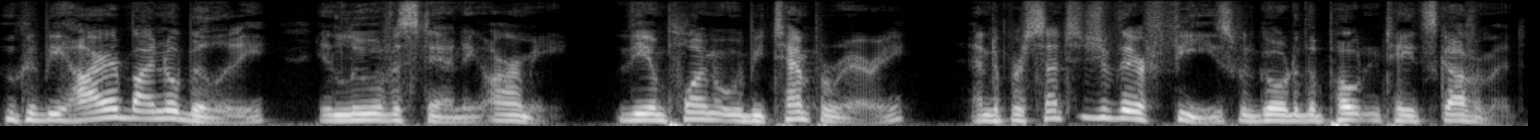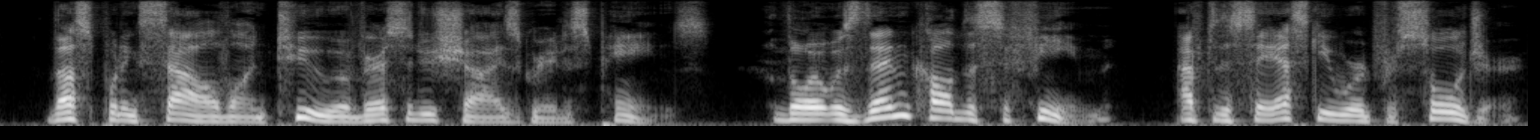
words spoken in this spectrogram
who could be hired by nobility in lieu of a standing army. The employment would be temporary, and a percentage of their fees would go to the potentate's government, thus putting salve on two of Versidue-Shaie's greatest pains. Though it was then called the Syffim, after the Saeski word for soldier,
